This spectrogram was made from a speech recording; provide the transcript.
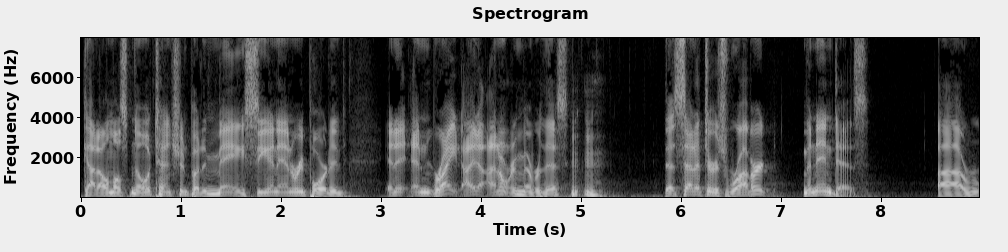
got almost no attention, but in May, CNN reported, and, and right, I, I don't remember this, that Senators Robert Menendez, uh,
